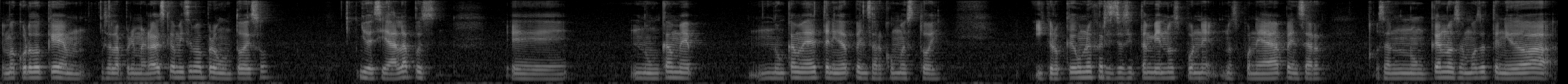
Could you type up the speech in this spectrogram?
yo me acuerdo que, o sea, la primera vez que a mí se me preguntó eso, yo decía, ala, pues, eh, nunca me, nunca me he detenido a pensar cómo estoy. Y creo que un ejercicio así también nos pone, nos pone a pensar, o sea, nunca nos hemos detenido a,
